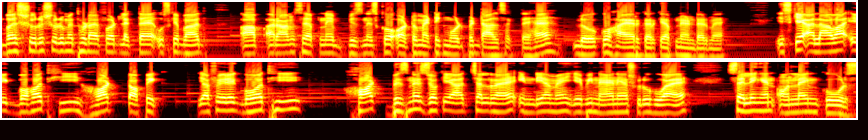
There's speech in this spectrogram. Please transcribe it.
बस शुरू शुरू में थोड़ा एफर्ट लगता है, उसके बाद आप आराम से अपने बिज़नेस को ऑटोमेटिक मोड पर डाल सकते हैं, लोगों को हायर करके अपने अंडर में। इसके अलावा एक बहुत ही हॉट टॉपिक या फिर एक बहुत ही हॉट बिज़नेस जो कि आज चल रहा है इंडिया में, ये भी नया नया शुरू हुआ है सेलिंग एन ऑनलाइन कोर्स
